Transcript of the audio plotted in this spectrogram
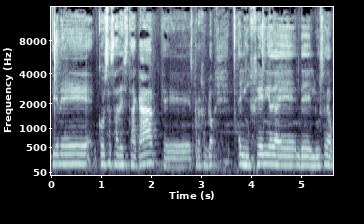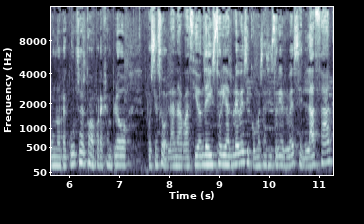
tiene cosas a destacar, que es, por ejemplo, el ingenio del uso de algunos recursos, como por ejemplo pues eso, la narración de historias breves y cómo esas historias breves se enlazan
